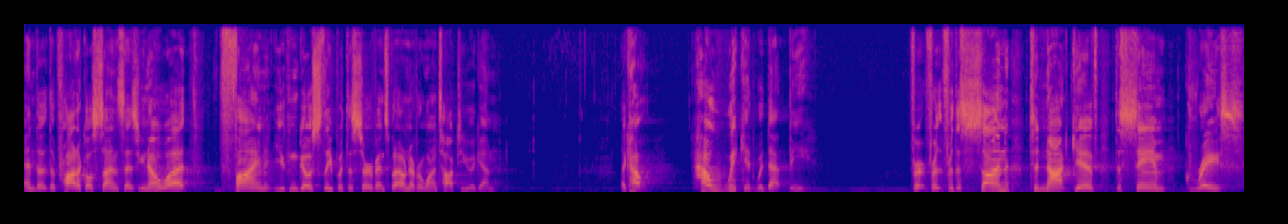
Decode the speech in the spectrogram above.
And the, the prodigal son says, You know what? Fine, you can go sleep with the servants, but I don't ever want to talk to you again. Like, how, how wicked would that be? For, for, for the son to not give the same grace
